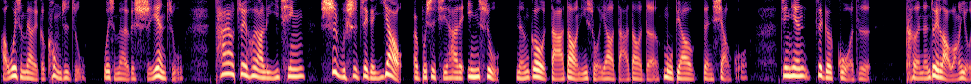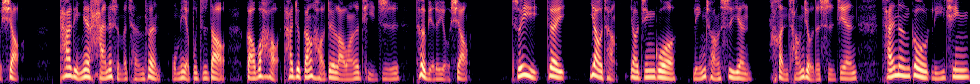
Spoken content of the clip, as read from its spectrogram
好，为什么要有一个控制组？为什么要有个实验组？他要最后要厘清是不是这个药，而不是其他的因素，能够达到你所要达到的目标跟效果。今天这个果子可能对老王有效，它里面含了什么成分，我们也不知道。搞不好它就刚好对老王的体质特别的有效。所以在药厂要经过临床试验很长久的时间，才能够厘清。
